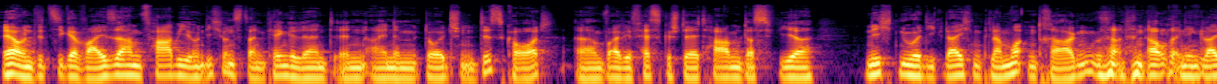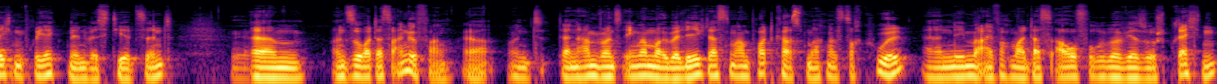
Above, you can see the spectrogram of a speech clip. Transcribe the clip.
Ja, und witzigerweise haben Fabi und ich uns dann kennengelernt in einem deutschen Discord, ähm, weil wir festgestellt haben, dass wir nicht nur die gleichen Klamotten tragen, sondern auch in den gleichen Projekten investiert sind. Ja. Ähm, und so hat das angefangen, ja. Und dann haben wir uns irgendwann mal überlegt, lass mal einen Podcast machen, das ist doch cool. Dann nehmen wir einfach mal das auf, worüber wir so sprechen.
